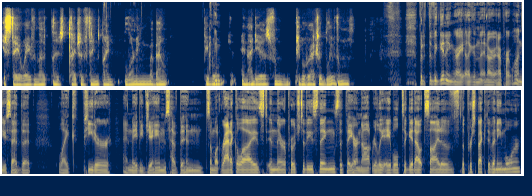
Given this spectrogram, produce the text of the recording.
stay away from those, those types of things by learning about people and ideas from people who actually believe them. But at the beginning, right, like in, in our in our part one, you said that like Peter and maybe James have been somewhat radicalized in their approach to these things, that they are not really able to get outside of the perspective anymore.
